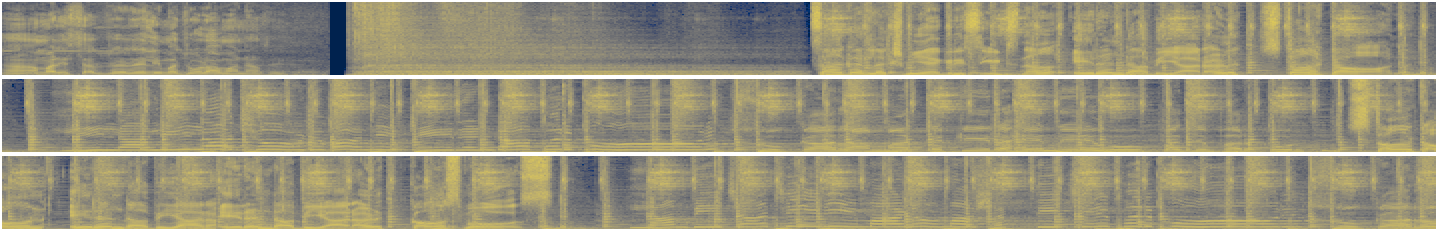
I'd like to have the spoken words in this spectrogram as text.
અમારી રેલીમાં જોડાવાના છે. सागर लक्ष्मी एग्रीसीड्स ना एरंडा बियारण स्टार्ट ऑन લીલા લીલા છોડવાને એરંડા ભરપૂર સુકારામાં ટકી રહે ને ઉપજ ભરપૂર स्टार्ट ऑन एरंडा बियारण एरंडा बियारण कॉस्मोस લાંબી જાચેરી માળોમાં શક્તિ છે ભરપૂર સુકારો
